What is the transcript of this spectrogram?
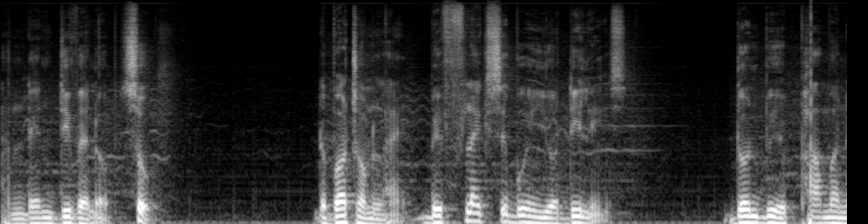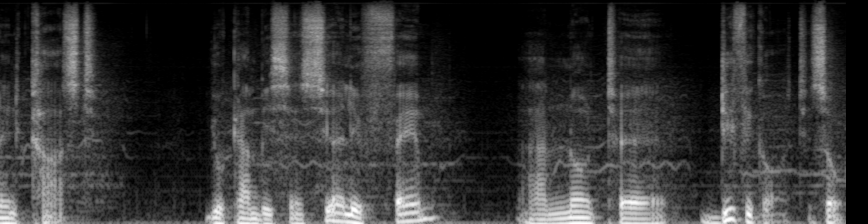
and then develop. So the bottom line, be flexible in your dealings. Don't be a permanent cast. You can be sincerely firm and not uh, difficult. So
